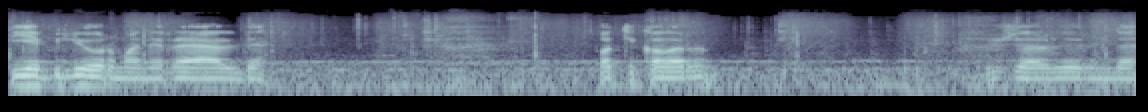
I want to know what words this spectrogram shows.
diye biliyorum hani realde. Patikaların üzerlerinde.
